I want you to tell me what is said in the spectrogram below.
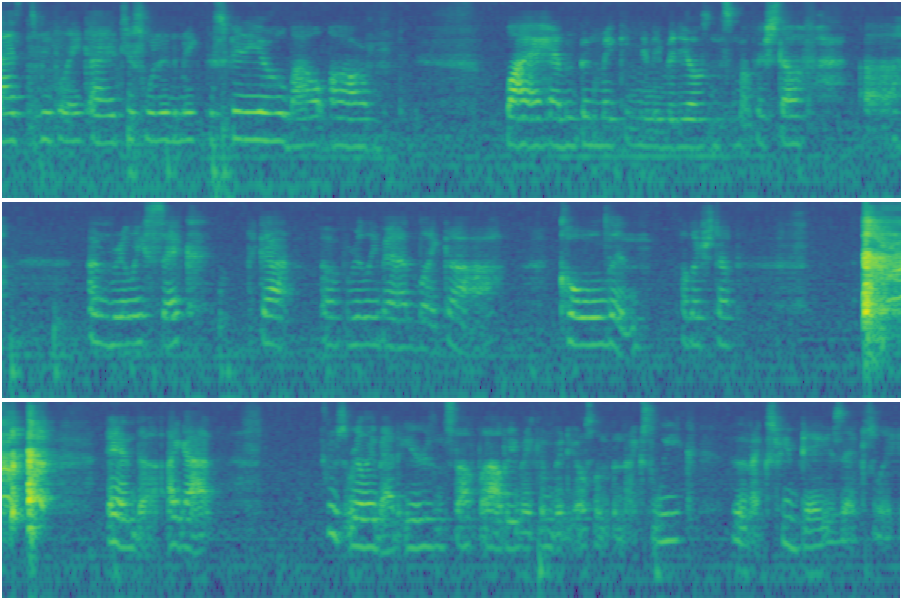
guys, it's me Blake. I just wanted to make this video about um, why I haven't been making any videos and some other stuff. Uh, I'm really sick. I got a really bad like uh, cold and other stuff. and uh, I got there's really bad ears and stuff, but I'll be making videos in the next week, in the next few days actually.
